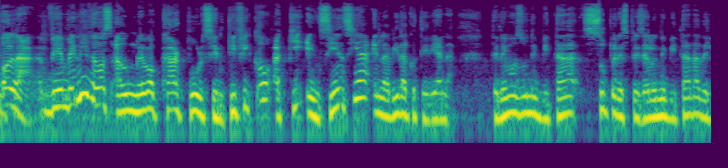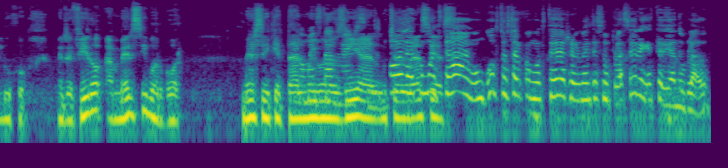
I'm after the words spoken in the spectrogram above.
Hola, bienvenidos a un nuevo Carpool científico aquí en Ciencia en la Vida Cotidiana. Tenemos una invitada súper especial, una invitada de lujo. Me refiero a Mercy Borbor. Mercy, ¿qué tal? Muy buenos días, muchas Hola, gracias. ¿cómo están? Un gusto estar con ustedes, realmente es un placer en este día nublado.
